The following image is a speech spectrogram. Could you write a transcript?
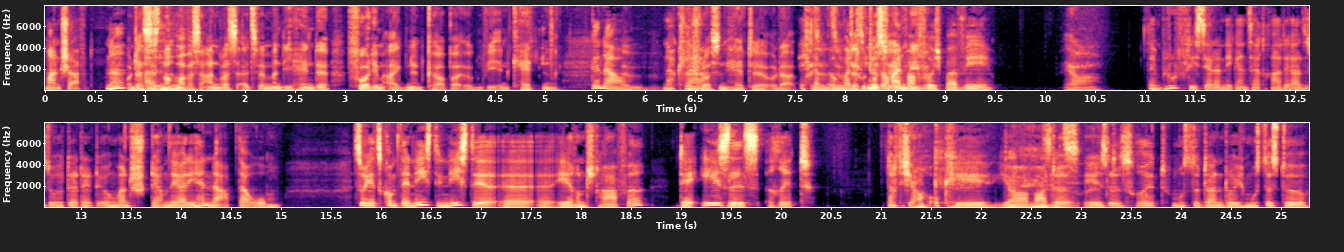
Mannschaft. Ne? Und das ist Also- nochmal was anderes, als wenn man die Hände vor dem eigenen Körper irgendwie in Ketten Genau, na klar. verschlossen hätte. Oder, Ich glaube, also so, irgendwann tut muss das auch einfach furchtbar weh. Ja. Dein Blut fließt ja dann die ganze Zeit gerade. Also du, irgendwann sterben dir ja die Hände ab da oben. So, jetzt kommt der nächste, die nächste äh, äh, Ehrenstrafe, der Eselsritt. Dachte ich auch, okay, Okay, ja, warte, Eselsritt. Eselsritt, musst du dann durch, musstest du,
